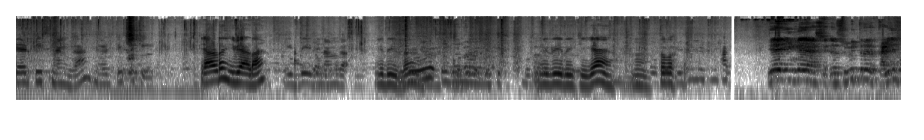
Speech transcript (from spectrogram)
ಎರಡು ಪೀಸ್ ನಂಗ ಎರಡು ಪೀಸ್ ಎರಡು ಇವ್ಯಾಡ ಇದು ಇದು ನಂಗ. ಇದು ಇಲ್ಲ ಇದು ಇದು ಹ್ಞೂ ತಗೋ. ಏ ಈಗ ಸುಮಿತ್ರ ಕಾಲೇಜ್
